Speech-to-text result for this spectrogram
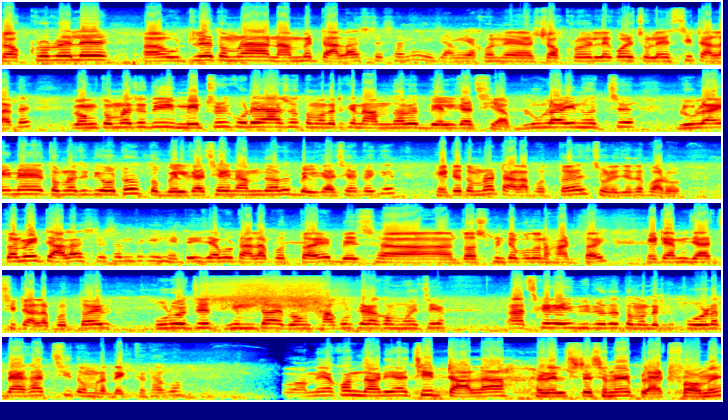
চক্র রেলে উঠলে তোমরা নামবে টালা স্টেশনে, এই যে আমি এখন চক্র রেলে করে চলে এসেছি টালাতে, এবং তোমরা যদি মেট্রোয় করে আসো, তোমাদেরকে নামতে হবে বেলগাছিয়া। ব্লু লাইন হচ্ছে, ব্লু লাইনে তোমরা যদি ওঠো, তো বেলগাছিয়ায় নামতে হবে, বেলগাছিয়া থেকে হেঁটে তোমরা টালা প্রত্যয়ে চলে যেতে পারো। তো আমি এই টালা স্টেশন থেকে হেঁটেই যাব টালা প্রত্যয়ে, বেশ দশ মিনিটের মতন হাঁটতে হয়, হেঁটে আমি যাচ্ছি টালা প্রত্যয়ের পুরো যে থিমটা এবং ঠাকুর কীরকম হয়েছে আজকের এই ভিডিওতে তোমাদেরকে পুরোটা দেখাচ্ছি, তোমরা দেখতে থাকো। তো আমি এখন দাঁড়িয়ে আছি টালা রেল স্টেশনের প্ল্যাটফর্মে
